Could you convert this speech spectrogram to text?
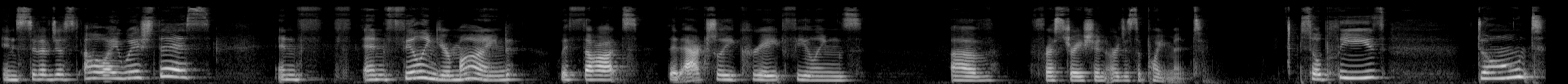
instead of just, oh, I wish this, and, and filling your mind with thoughts that actually create feelings of frustration or disappointment. So please don't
